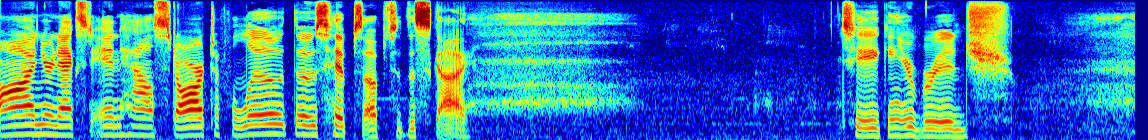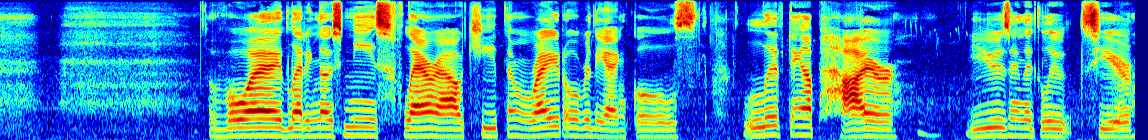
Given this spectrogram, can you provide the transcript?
On your next inhale, start to float those hips up to the sky. Taking your bridge Avoid letting those knees flare out. Keep them right over the ankles. Lifting up higher, using the glutes here.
